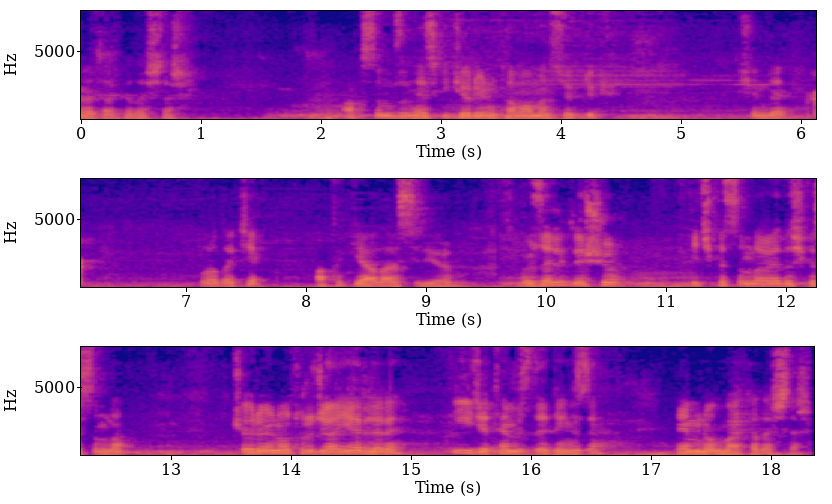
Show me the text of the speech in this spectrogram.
Evet arkadaşlar. Aksımızın eski körüğünü tamamen söktük. Şimdi buradaki atık yağları siliyorum. Özellikle şu iç kısımda ve dış kısımda körüğün oturacağı yerleri iyice temizlediğinize emin olun arkadaşlar.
